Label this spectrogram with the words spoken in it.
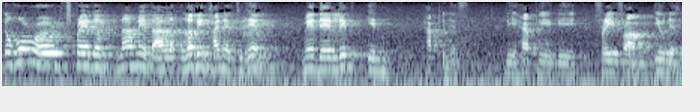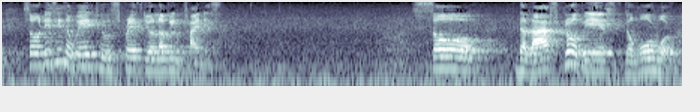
the whole world spread the nameta loving kindness to them. May they live in happiness, be happy, be free from illness. So this is a way to spread your loving kindness. So the last group is the whole world.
